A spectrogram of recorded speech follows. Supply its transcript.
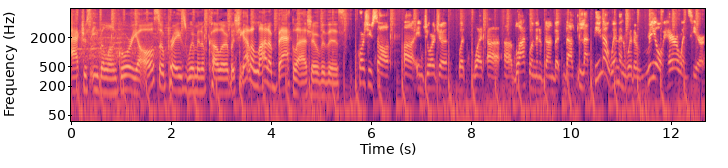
Actress Eva Longoria also praised women of color, but she got a lot of backlash over this. Of course, you saw uh, in Georgia what what uh, uh, black women have done, but the Latina women were the real heroines here.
